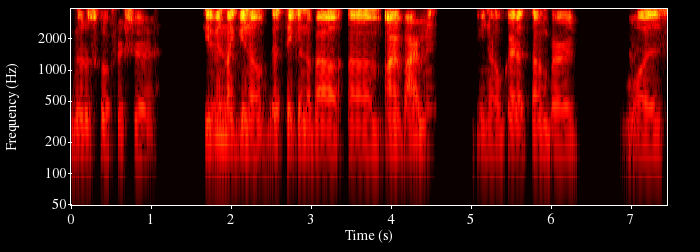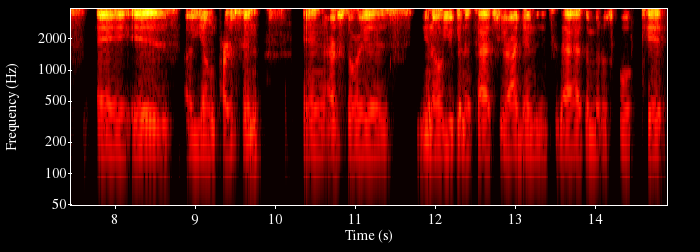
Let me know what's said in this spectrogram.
middle school for sure. Even like, you know, they're thinking about um, our environment. You know, Greta Thunberg was a is a young person and her story is, you know, you can attach your identity to that as a middle school kid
